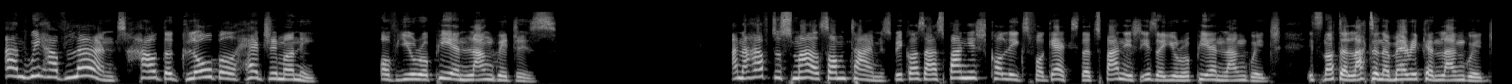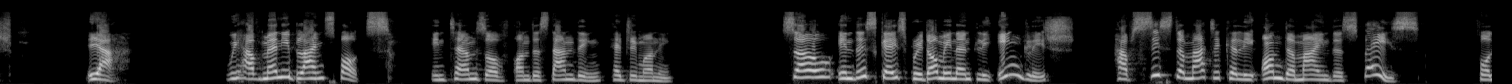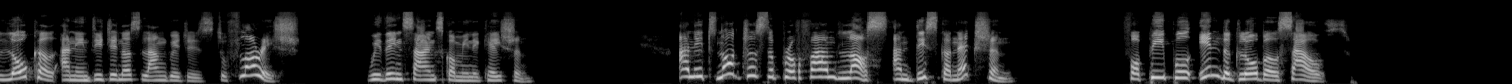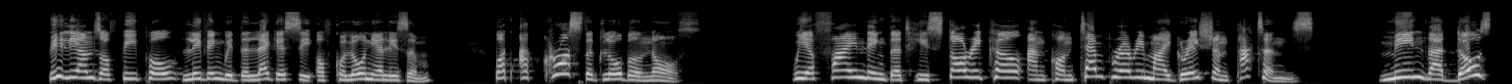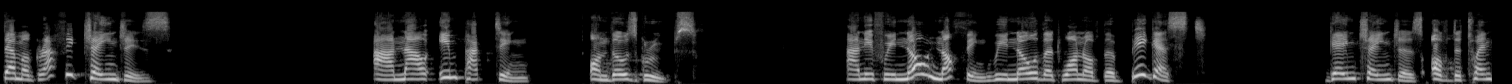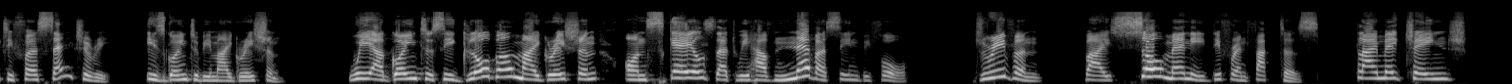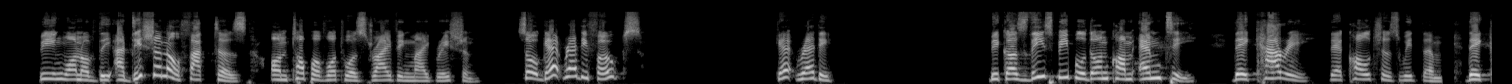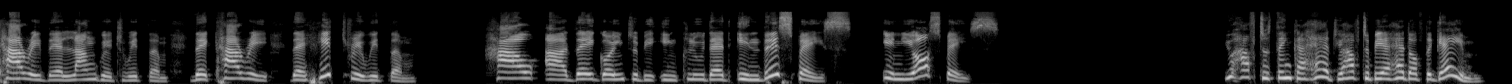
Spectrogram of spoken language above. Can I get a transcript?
And we have learned how the global hegemony of European languages. And I have to smile sometimes because our Spanish colleagues forget that Spanish is a European language. It's not a Latin American language. Yeah. We have many blind spots in terms of understanding hegemony. So, in this case, predominantly English have systematically undermined the space for local and indigenous languages to flourish within science communication. And it's not just a profound loss and disconnection for people in the global south. Billions of people living with the legacy of colonialism, but across the global north, we are finding that historical and contemporary migration patterns mean that those demographic changes are now impacting on those groups. And if we know nothing, we know that one of the biggest game changers of the 21st century is going to be migration. We are going to see global migration on scales that we have never seen before, driven by so many different factors. Climate change being one of the additional factors on top of what was driving migration. So get ready, folks. Get ready. Because these people don't come empty, they carry their cultures with them, they carry their language with them, they carry their history with them how are they going to be included in this space, in your space? You have to think ahead. You have to be ahead of the game.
